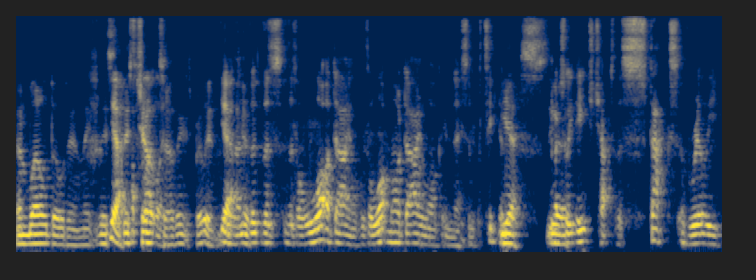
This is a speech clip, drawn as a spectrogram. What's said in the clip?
and world building. This Yeah, this absolutely. chapter, I think it's brilliant. Yeah, It's and there's there's a lot of dialogue. There's a lot more dialogue in this, and particularly yes, yeah. actually each chapter there's stacks of really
